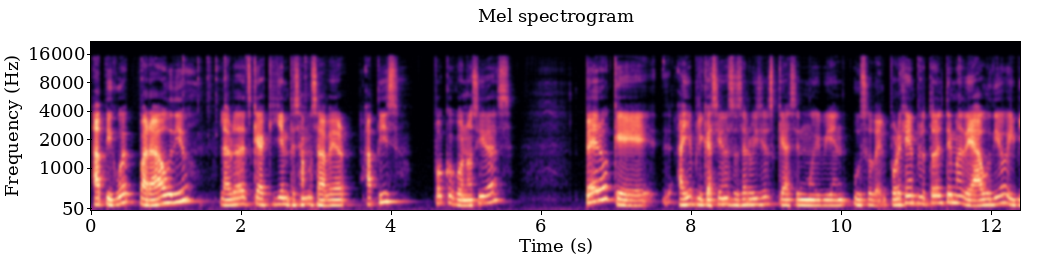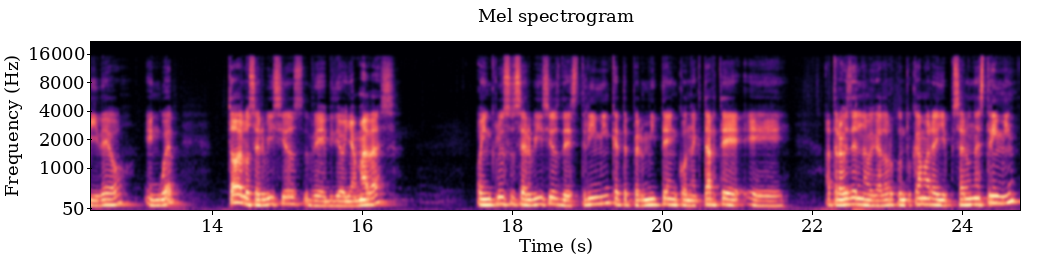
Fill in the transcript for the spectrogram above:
API Web para audio. La verdad es que aquí ya empezamos a ver APIs poco conocidas, pero que hay aplicaciones o servicios que hacen muy bien uso de él. Por ejemplo, todo el tema de audio y video en web, todos los servicios de videollamadas o incluso servicios de streaming que te permiten conectarte eh, a través del navegador con tu cámara y empezar un streaming,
